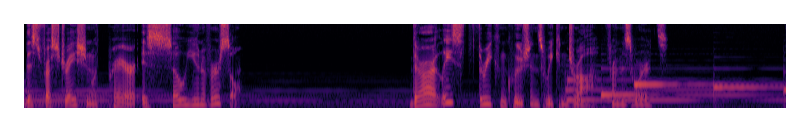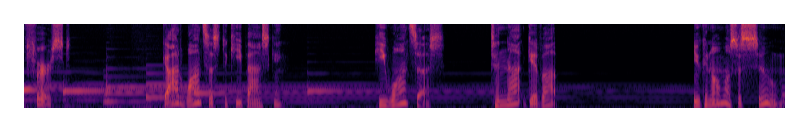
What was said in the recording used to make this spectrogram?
this frustration with prayer is so universal. There are at least three conclusions we can draw from his words. First, God wants us to keep asking. He wants us to not give up you can almost assume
